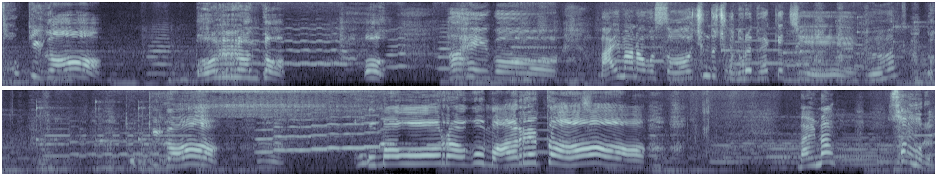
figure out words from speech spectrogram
토끼가 말을 한다. 어, 아이고 말만 하고서 춤도 추고 노래도 했겠지 응? 토끼가 고마워라고 말했다. 말만? 선물은?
